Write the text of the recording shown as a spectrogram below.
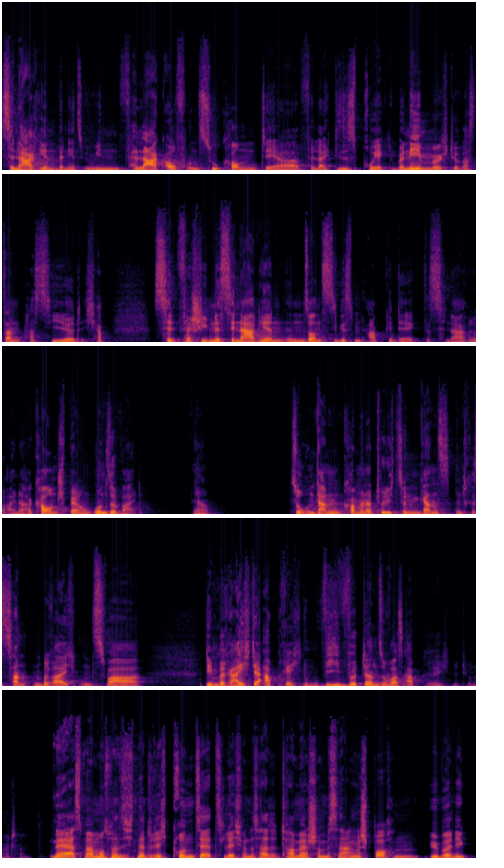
Szenarien, wenn jetzt irgendwie ein Verlag auf uns zukommt, der vielleicht dieses Projekt übernehmen möchte, was dann passiert. Ich habe verschiedene Szenarien in sonstiges mit abgedeckt, das Szenario einer Accountsperrung und so weiter. Ja. So, und dann kommen wir natürlich zu einem ganz interessanten Bereich und zwar dem Bereich der Abrechnung. Wie wird dann sowas abgerechnet, Jonathan? Na, erstmal muss man sich natürlich grundsätzlich, und das hatte Tom ja schon ein bisschen angesprochen, über die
